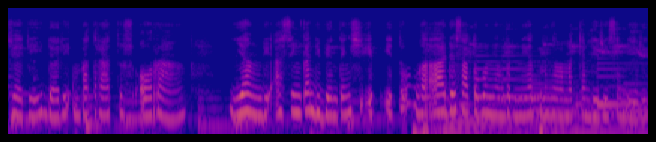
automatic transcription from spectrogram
Jadi dari 400 orang yang diasingkan di benteng Syi'ib itu nggak ada satupun yang berniat menyelamatkan diri sendiri.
